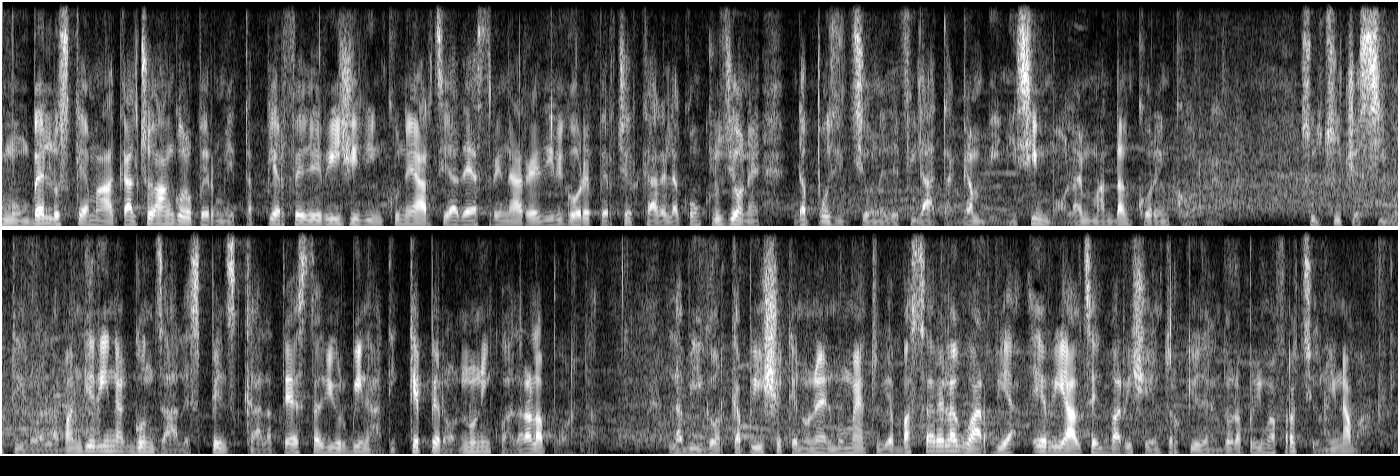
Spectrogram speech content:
un bello schema a calcio d'angolo permette a Pier Federici di incunearsi a destra in area di rigore per cercare la conclusione da posizione defilata. Gambini si immola e manda ancora in corner. Sul successivo tiro alla bandierina Gonzales pesca la testa di Urbinati che però non inquadra la porta. La Vigor capisce che non è il momento di abbassare la guardia e rialza il baricentro chiudendo la prima frazione in avanti.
